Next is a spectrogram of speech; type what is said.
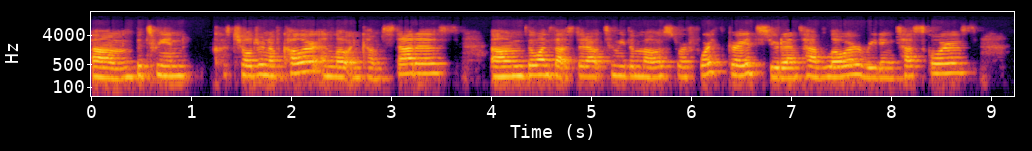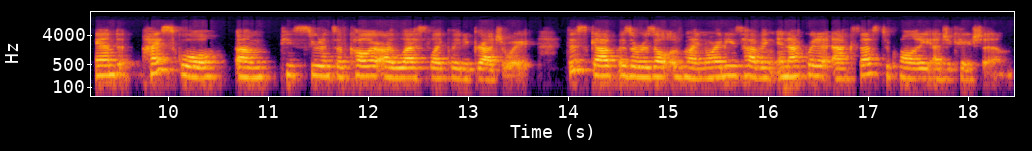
um, between children of color and low income status, um, the ones that stood out to me the most were fourth grade students have lower reading test scores and high school um, students of color are less likely to graduate. This gap is a result of minorities having inadequate access to quality education.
